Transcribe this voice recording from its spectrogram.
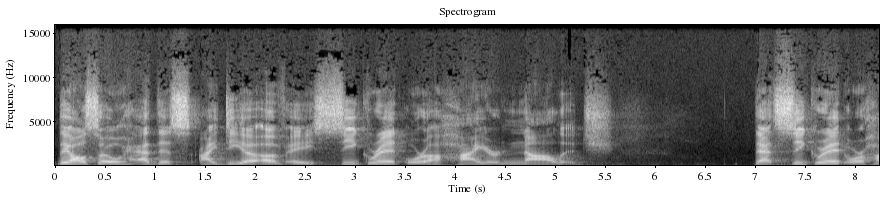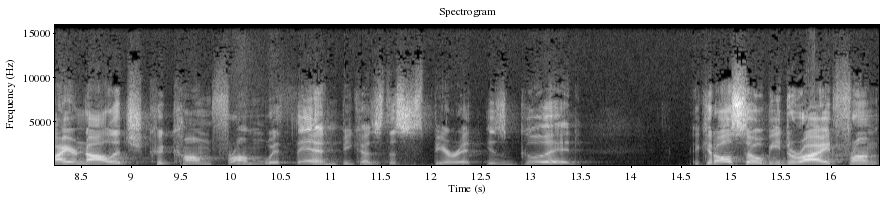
They also had this idea of a secret or a higher knowledge. That secret or higher knowledge could come from within because the Spirit is good. It could also be derived from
